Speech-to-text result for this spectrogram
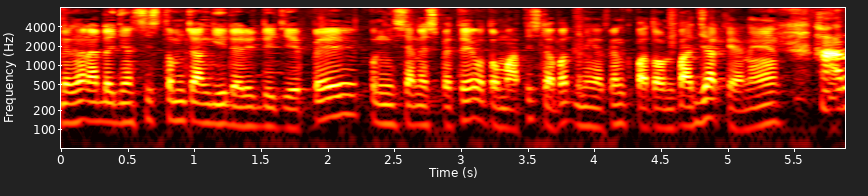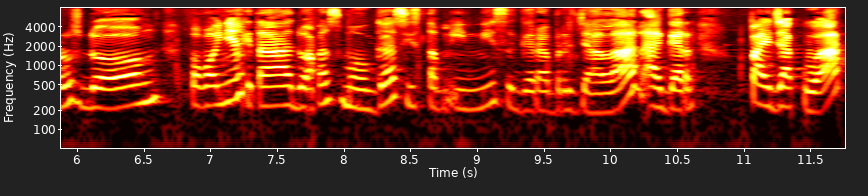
dengan adanya sistem canggih dari DJP, pengisian SPT otomatis dapat meningkatkan kepatuhan pajak ya, Net. Harus dong. Pokoknya kita doakan semoga sistem ini segera berjalan agar pajak kuat.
